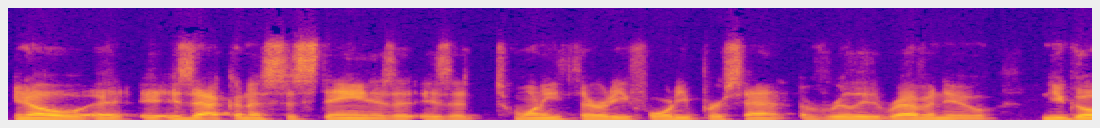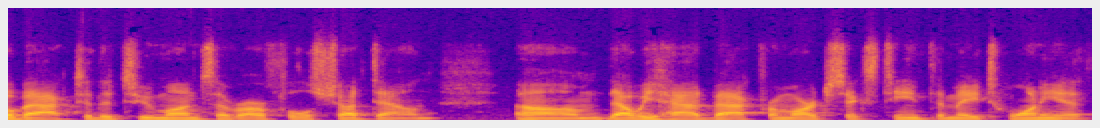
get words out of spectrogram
you know, is that going to sustain? Is it is it 20, 30, 40% of really the revenue? And you go back to the two months of our full shutdown um, that we had back from March 16th to May 20th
